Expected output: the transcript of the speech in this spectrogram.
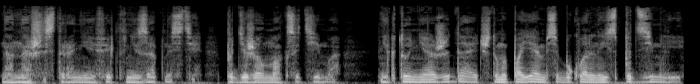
«На нашей стороне эффект внезапности», — поддержал Макс и Тима. Никто не ожидает, что мы появимся буквально из-под земли.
